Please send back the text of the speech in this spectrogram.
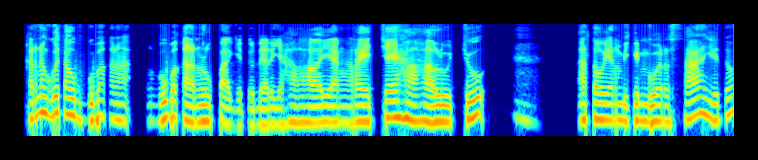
karena gue tahu gue bakalan gue bakalan lupa gitu dari hal-hal yang receh hal-hal lucu atau yang bikin gue resah gitu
